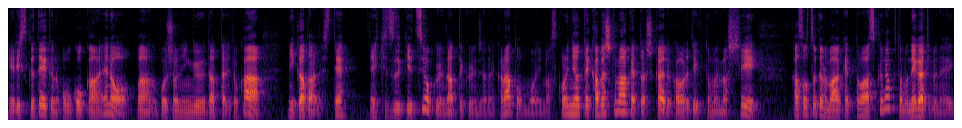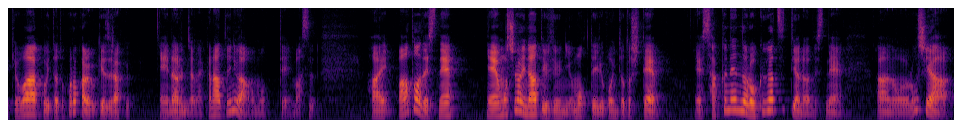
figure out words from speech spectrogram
リスクテイクの方向感への,、まあ、ポジショニングだったりとか見方はですね引き続き強くなってくるんじゃないかなと思います。これによって株式マーケットはしっかりと買われていくと思いますし仮想通貨のマーケットは少なくともネガティブな影響はこういったところから受けづらくなるんじゃないかなというふうには思っています。はい、あとはですねえ面白いなというふうに思っているポイントとしてえ昨年の6月っていうのはですねあのロシア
